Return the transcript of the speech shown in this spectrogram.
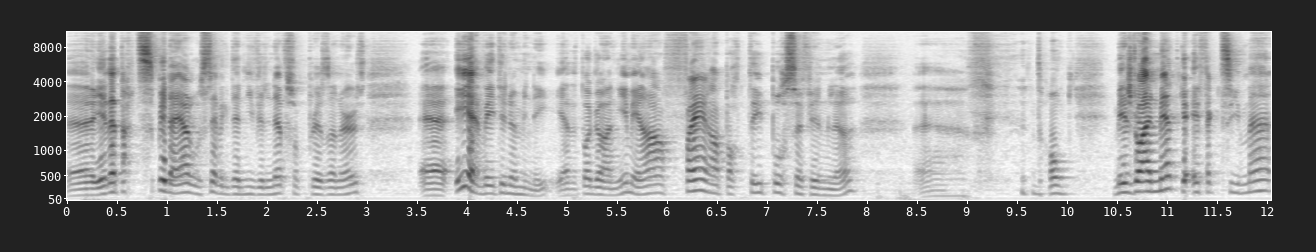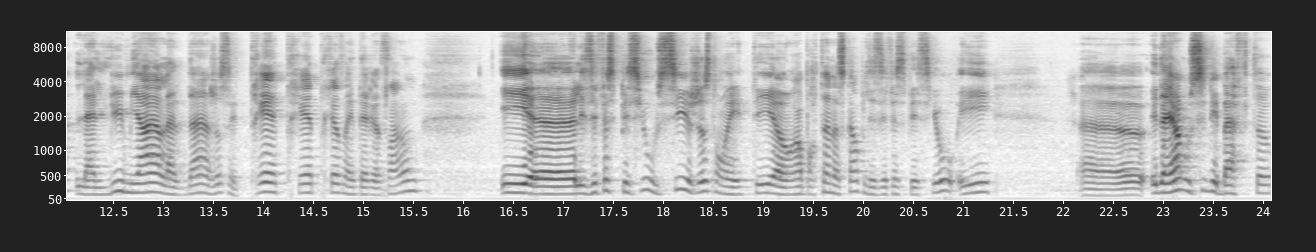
Il avait participé d'ailleurs aussi avec Denis Villeneuve sur Prisoners. Euh, et avait été nominé. Il avait pas gagné, mais enfin remporté pour ce film-là. Euh, donc, mais je dois admettre qu'effectivement, la lumière là-dedans, juste, est très, très, très intéressante. Et euh, les effets spéciaux aussi, juste, ont été ont remporté un Oscar pour les effets spéciaux. Et, euh, et d'ailleurs aussi des BAFTA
